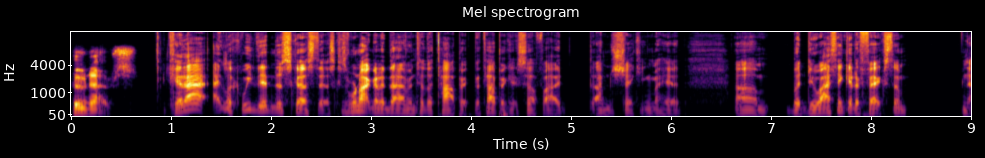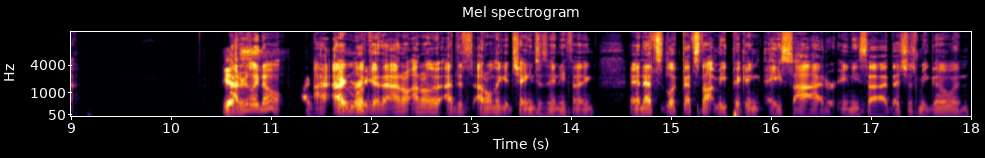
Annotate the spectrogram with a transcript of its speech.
Who knows? Can I look? We didn't discuss this because we're not going to dive into the topic. The topic itself, I I'm just shaking my head. Um, but do I think it affects them? No. Yes. I really don't. I, I, I look at I don't I don't I just I don't think it changes anything. And that's look, that's not me picking a side or any side. That's just me going.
